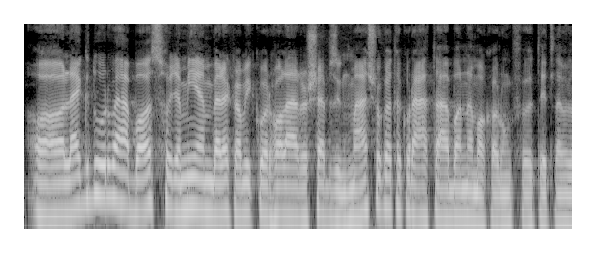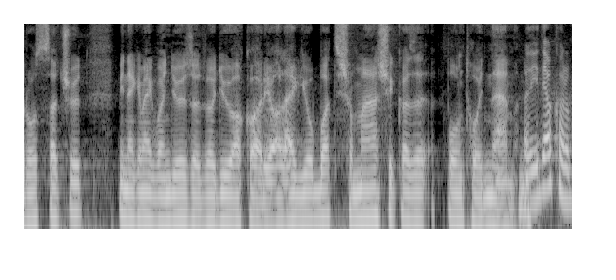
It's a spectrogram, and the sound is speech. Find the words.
a legdurvább az, hogy a milyen emberek, amikor halálra sebzünk másokat, akkor általában nem akarunk föltétlenül rosszat, sőt, mindenki meg van győződve, hogy ő akarja a legjobbat, és a másik az pont, hogy nem. De ide akarok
